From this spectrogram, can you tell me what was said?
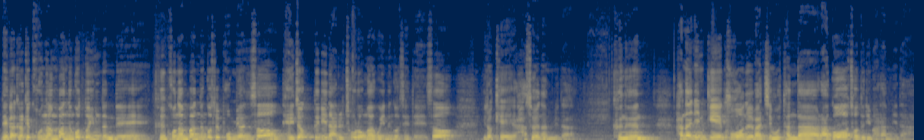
내가 그렇게 고난받는 것도 힘든데 그 고난받는 것을 보면서 대적들이 나를 조롱하고 있는 것에 대해서 이렇게 하소연합니다. 그는 하나님께 구원을 받지 못한다라고 저들이 말합니다.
